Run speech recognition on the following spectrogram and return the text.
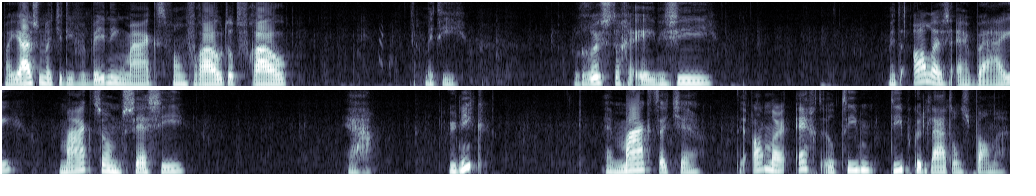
Maar juist omdat je die verbinding maakt van vrouw tot vrouw, met die rustige energie, met alles erbij, maakt zo'n sessie ja, uniek. En maakt dat je de ander echt ultiem diep kunt laten ontspannen.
